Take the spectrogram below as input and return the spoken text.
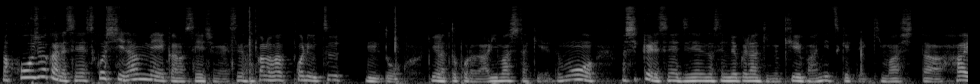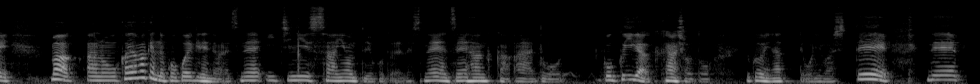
まあ、工場館ですね、少し何名かの選手がですね、他の学校に移るというようなところがありましたけれども、まあ、しっかりですね、事前の戦力ランキング9番につけてきました。はい。まあ、あの、岡山県の高校駅伝ではですね、1、2、3、4ということでですね、前半区間、あと、5区以外は区間賞ということになっておりまして、で、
